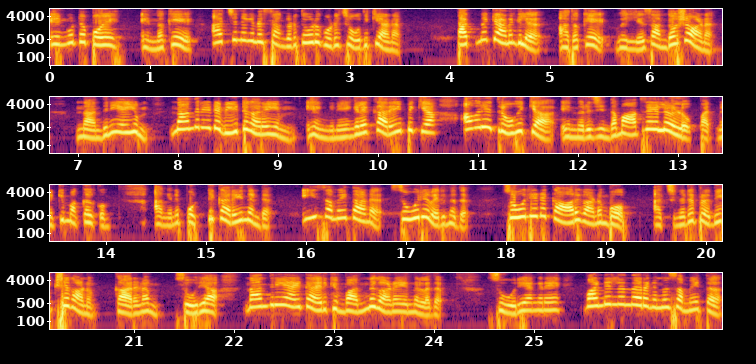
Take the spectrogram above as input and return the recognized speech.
എങ്ങോട്ടാ പോയേ? എന്നൊക്കെ അച്ഛൻ ഇങ്ങനെ സങ്കടത്തോടു കൂടി ചോദിക്കുകയാണ്. പത്മയ്ക്കാണെങ്കിൽ അതൊക്കെ വലിയ സന്തോഷമാണ്. നന്ദിനിയെയും നന്ദിനിയുടെ വീട്ടുകാരെയും എങ്ങനെയെങ്കിലും കരയിപ്പിക്കുക അവരെ ദ്രോഹിക്കുക എന്നൊരു ചിന്ത മാത്രമല്ലേ ഉള്ളൂ പത്മയ്ക്കും മക്കൾക്കും. അങ്ങനെ പൊട്ടിക്കരയുന്നുണ്ട്. ഈ സമയത്താണ് സൂര്യ വരുന്നത്. സൂര്യയുടെ കാറ് കാണുമ്പോൾ അച്ഛനൊരു പ്രതീക്ഷ കാണും. കാരണം സൂര്യ നന്ദിനിയായിട്ടായിരിക്കും വന്നു കാണുക എന്നുള്ളത്. സൂര്യ അങ്ങനെ വണ്ടിയിൽ നിന്ന് ഇറങ്ങുന്ന സമയത്ത്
